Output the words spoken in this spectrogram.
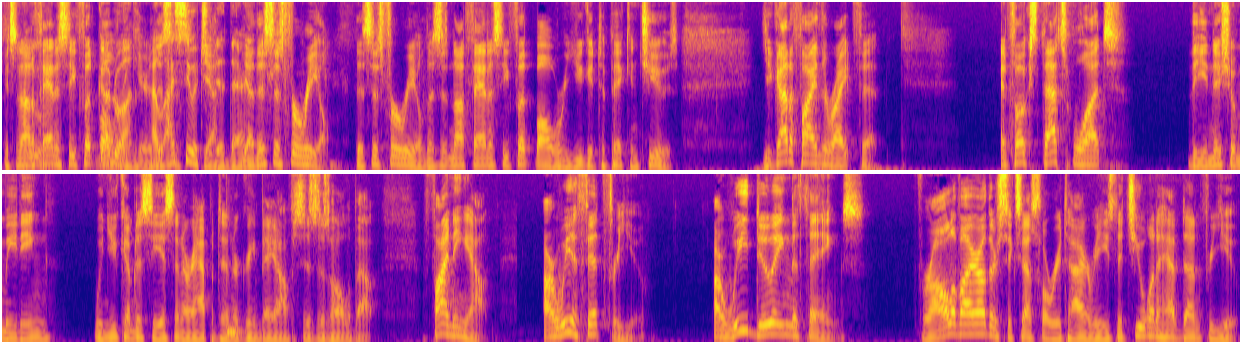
it's not Ooh, a fantasy football. Good one. Here. I, I see what you yeah, did there. Yeah, this is for real. This is for real. This is not fantasy football where you get to pick and choose. You got to find the right fit. And folks, that's what the initial meeting when you come to see us in our Appleton or Green Bay offices is all about. Finding out are we a fit for you? Are we doing the things for all of our other successful retirees that you want to have done for you?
